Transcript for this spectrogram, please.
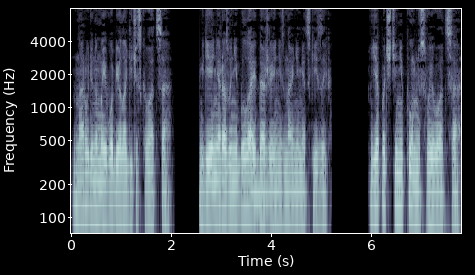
на родину моего биологического отца где я ни разу не была и даже не знаю немецкий язык. Я почти не помню своего отца.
